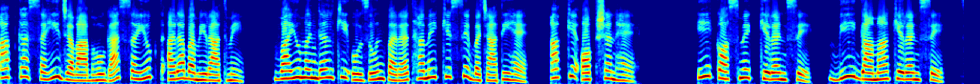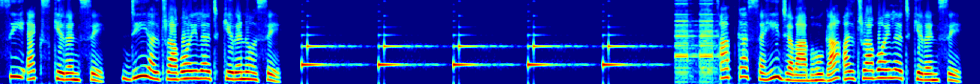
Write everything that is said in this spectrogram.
आपका सही जवाब होगा संयुक्त अरब अमीरात में। वायुमंडल की ओजोन परत हमें किससे बचाती है? आपके ऑप्शन है। ई कॉस्मिक किरण से, बी गामा किरण से, सी एक्स किरण से, डी अल्ट्रावोयलेट किरणों से। आपका सही जवाब होगा अल्ट्रावायलेट किरण से।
